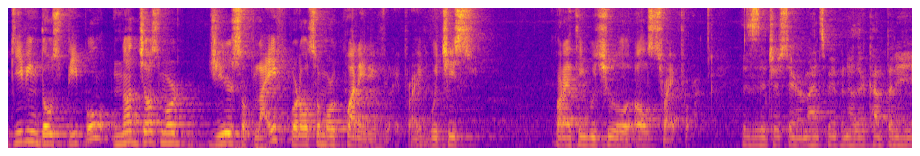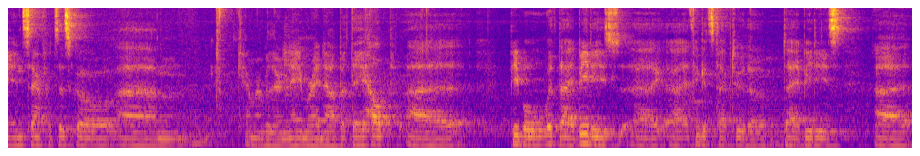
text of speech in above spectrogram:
giving those people not just more years of life but also more quality of life right? Which is what i think we should all strive for. This is interesting. It reminds me of another company in san francisco um, can't remember their name right now but they help uh, people with diabetes uh, i think it's type 2 though diabetes uh,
